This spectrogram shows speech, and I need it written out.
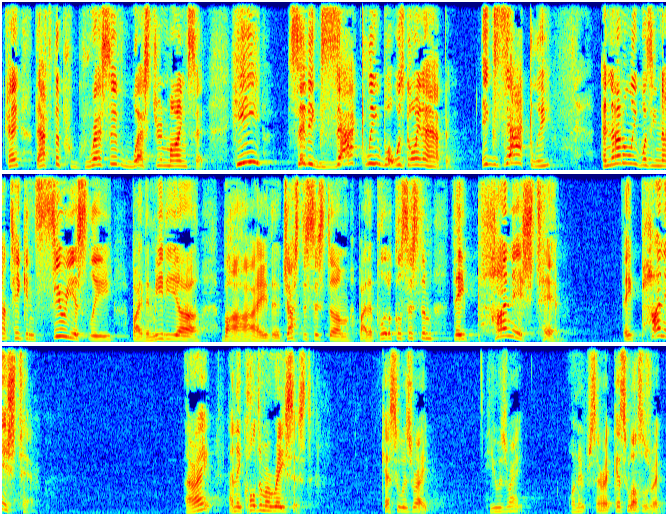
Okay? That's the progressive Western mindset. He said exactly what was going to happen. Exactly. And not only was he not taken seriously by the media, by the justice system, by the political system, they punished him. They punished him. All right? And they called him a racist. Guess who was right? He was right. 100% right. Guess who else was right?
